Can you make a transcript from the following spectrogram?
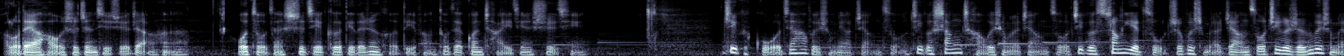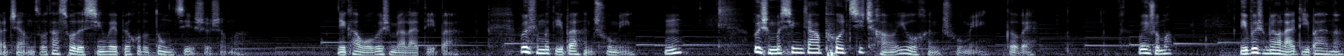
Hello，大家好，我是蒸汽学长哈。我走在世界各地的任何地方，都在观察一件事情。这个国家为什么要这样做？这个商场为什么要这样做？这个商业组织为什么要这样做？这个人为什么要这样做？他所有的行为背后的动机是什么？你看我为什么要来迪拜？为什么迪拜很出名？嗯？为什么新加坡机场又很出名？各位，为什么？你为什么要来迪拜呢？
